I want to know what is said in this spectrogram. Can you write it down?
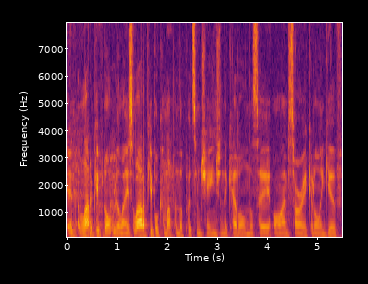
and a lot of people don't realize. A lot of people come up and they'll put some change in the kettle and they'll say, "Oh, I'm sorry, I could only give,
